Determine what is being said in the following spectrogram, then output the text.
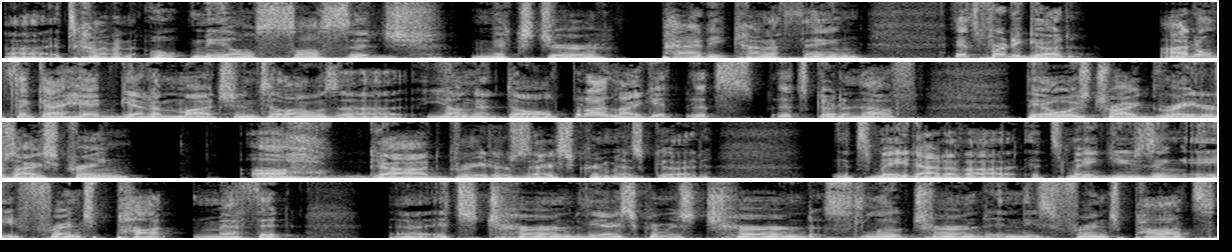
Uh, it's kind of an oatmeal sausage mixture, patty kind of thing. It's pretty good. I don't think I had Goetta much until I was a young adult, but I like it. It's it's good enough. They always try Graeter's ice cream. Oh God, Graeter's ice cream is good. It's made out of a. It's made using a French pot method. Uh, it's churned. The ice cream is churned, slow churned in these French pots.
